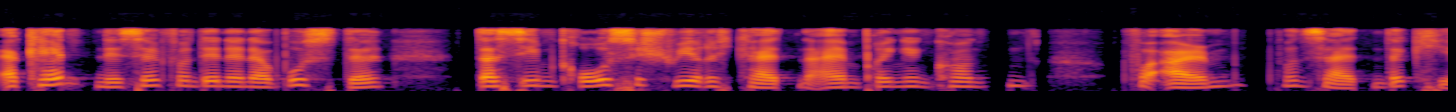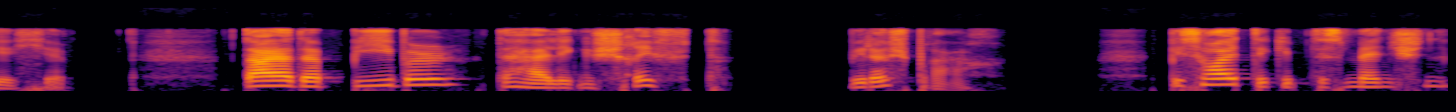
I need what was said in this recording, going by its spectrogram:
Erkenntnisse, von denen er wusste, dass sie ihm große Schwierigkeiten einbringen konnten, vor allem von Seiten der Kirche, da er der Bibel, der Heiligen Schrift, widersprach. Bis heute gibt es Menschen,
